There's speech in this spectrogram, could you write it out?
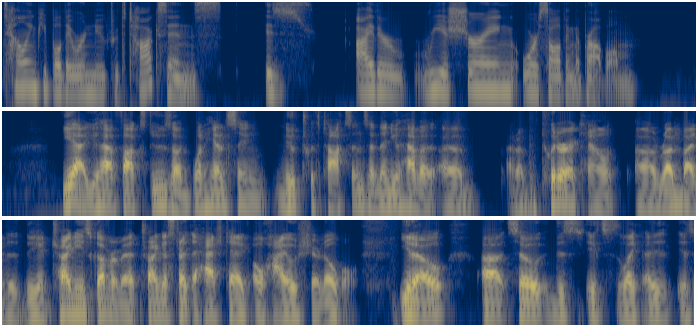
telling people they were nuked with toxins is either reassuring or solving the problem. Yeah, you have Fox News on one hand saying nuked with toxins, and then you have a, a a Twitter account uh, run by the, the Chinese government trying to start the hashtag Ohio Chernobyl. You know, uh, so this it's like as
